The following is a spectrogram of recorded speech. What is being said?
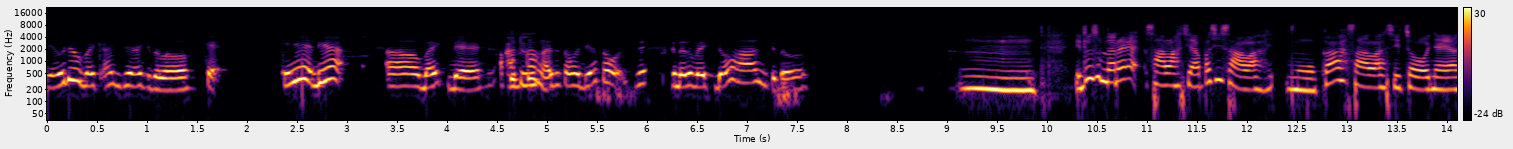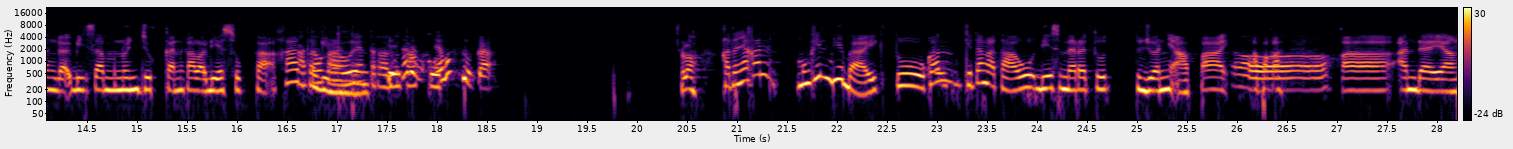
ya udah baik aja gitu loh. Kayak kayaknya dia eh, baik deh. Aku suka Aduh. nggak sih sama dia atau dia sekedar baik doang gitu. hmm itu sebenarnya salah siapa sih salah muka salah si cowoknya yang nggak bisa menunjukkan kalau dia suka kah atau Atau kau gimana yang terlalu Ya kan takut. emang suka. Loh, katanya kan mungkin dia baik tuh. Kan kita nggak tahu dia sebenarnya tuh tujuannya apa. Apakah Oh, eh, Anda yang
